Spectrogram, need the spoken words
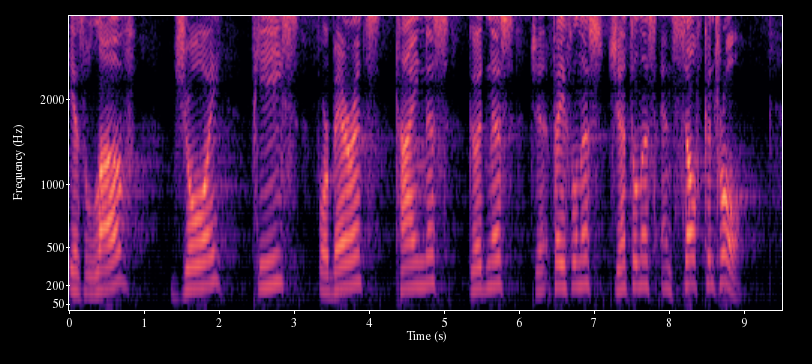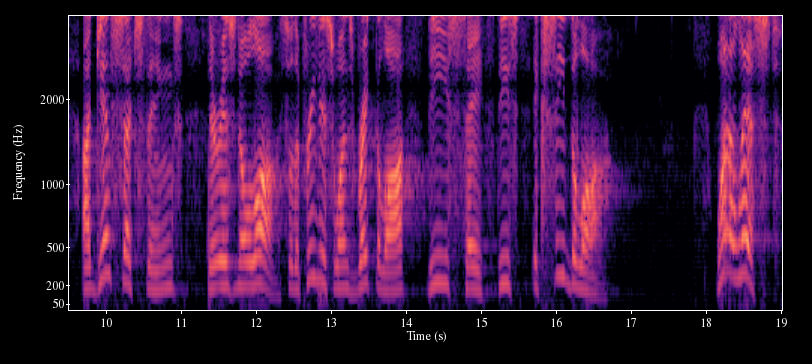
Is love, joy, peace, forbearance, kindness, goodness faithfulness, gentleness, and self control. Against such things there is no law. So the previous ones break the law. These say, these exceed the law. What a list.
